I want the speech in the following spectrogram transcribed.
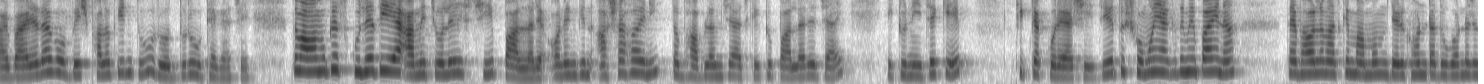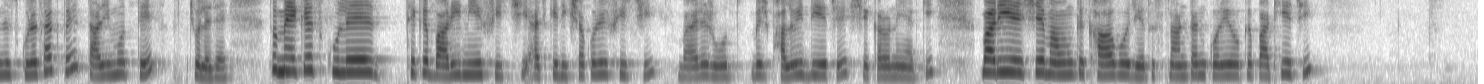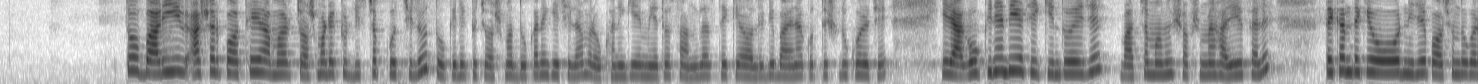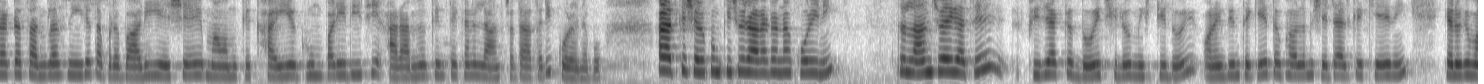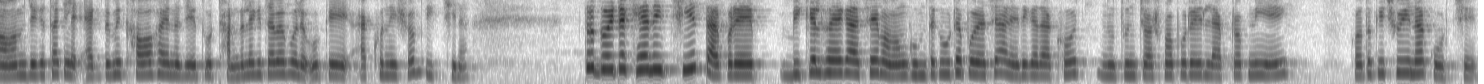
আর বাইরে দেখো, বেশ ভালো কিন্তু রোদ্দুরও উঠে গেছে। তো মামামকে স্কুলে দিয়ে আমি চলে এসেছি পার্লারে। অনেক দিন আসা হয়নি, তো ভাবলাম যে আজকে একটু পার্লারে যাই, একটু নিজেকে ঠিকঠাক করে আসি। যেহেতু সময় একদমই পাই না, তাই ভাবলাম আজকে মামাম দেড় ঘণ্টা, দু ঘণ্টা জন্য স্কুলে থাকবে, তারই মধ্যে চলে যায় তো মেয়েকে স্কুলে থেকে বাড়ি নিয়ে ফিরছি, আজকে রিক্সা করে ফিরছি। বাইরে রোদ বেশ ভালোই দিয়েছে, সে কারণেই আর কি। বাড়ি এসে মামাকে খাওয়াবো, যেহেতু স্নান টান করে ওকে পাঠিয়েছি। তো বাড়ি আসার পথে আমার চশমাটা একটু ডিস্টার্ব করছিল, তো ওখানে একটু চশমার দোকানে গেছিলাম। আর ওখানে গিয়ে মেয়ে তো সানগ্লাস থেকে অলরেডি বায়না করতে শুরু করেছে। এর আগেও কিনে দিয়েছি, কিন্তু এই যে বাচ্চা মানুষ সবসময় হারিয়ে ফেলে। তো এখান থেকে ও নিজের পছন্দ করে একটা সানগ্লাস নিয়েছে তারপরে বাড়ি এসে মামামকে খাইয়ে ঘুম পাড়িয়ে দিয়েছি আর আমিও কিন্তু এখানে লাঞ্চটা তাড়াতাড়ি করে নেব। আর আজকে সেরকম কিছু রান্না টানা করিনি। তো লাঞ্চ হয়ে গেছে ফ্রিজে একটা দই ছিল, মিষ্টি দই। অনেক দিন থেকে তো ভাবলাম সেটা আজকে খেয়ে নিই। কেন কি মামাম জেগে থাকলে একদমই খাওয়া হয় না, যেহেতু ঠান্ডা লেগে যাবে বলে ওকে এখন এসব দিচ্ছি না। তো দইটা খেয়ে নিচ্ছি, তারপরে বিকেল হয়ে গেছে, মামাম ঘুম থেকে উঠে পড়েছে। আর এদিকে দেখো, নতুন চশমা পরে ল্যাপটপ নিয়ে কত কিছুই না করছে।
